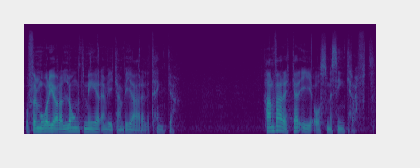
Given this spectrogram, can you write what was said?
och förmår göra långt mer än vi kan begära eller tänka. Han verkar i oss med sin kraft.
